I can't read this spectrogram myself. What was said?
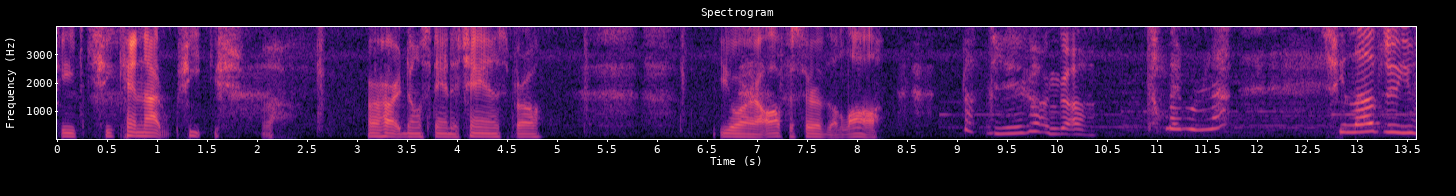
She she cannot. She, sh ugh. her heart don't stand a chance, bro. You are an officer of the law. 이해가 안가 정말 몰라? She loves you, you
